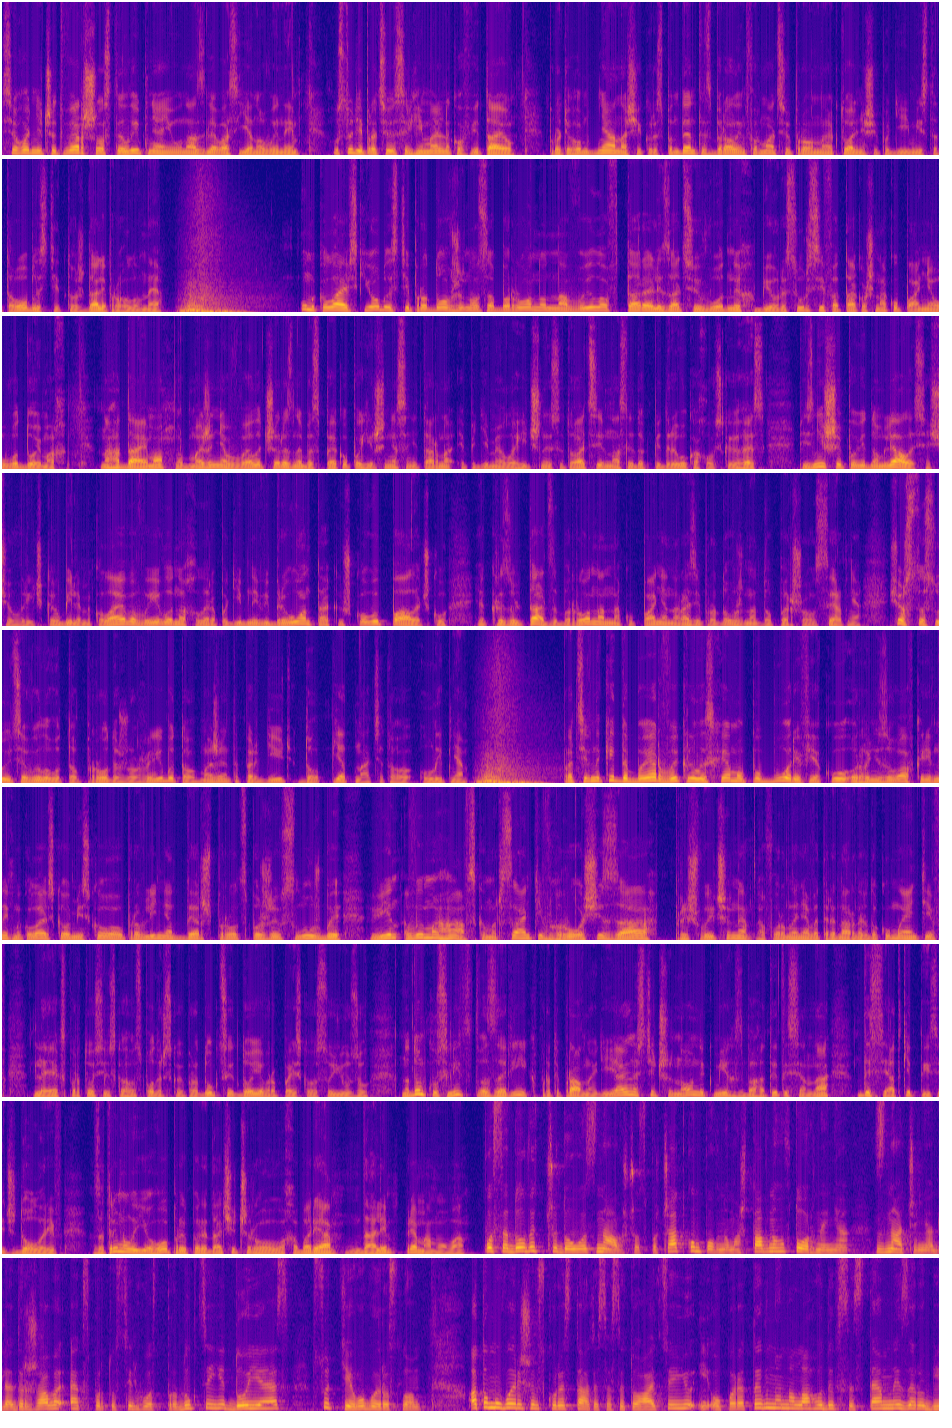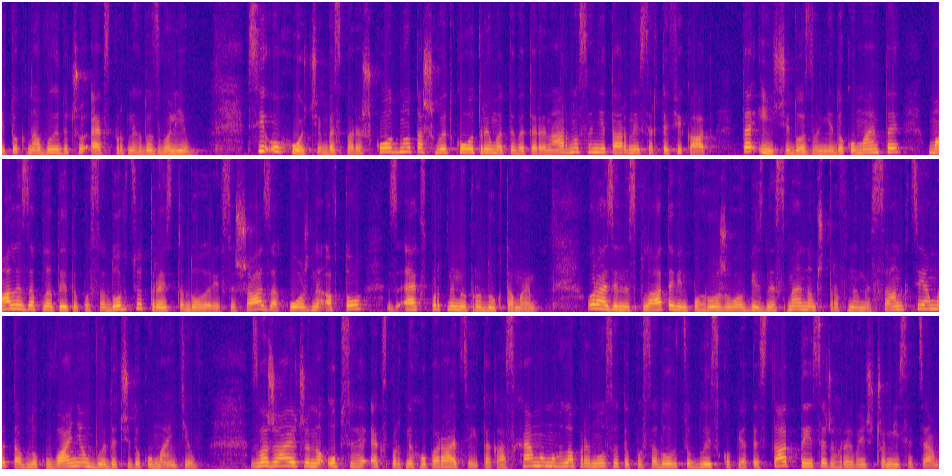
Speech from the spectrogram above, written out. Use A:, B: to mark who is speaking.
A: Сьогодні четвер, 6 липня, і у нас для вас є новини. У студії працює Сергій Мельников. Вітаю. Протягом дня наші кореспонденти збирали інформацію про найактуальніші події міста та області. Тож далі про головне. У Миколаївській області продовжено заборону на вилов та реалізацію водних біоресурсів, а також на купання у водоймах. Нагадаємо, обмеження ввели через небезпеку погіршення санітарно-епідеміологічної ситуації внаслідок підриву Каховської ГЕС. Пізніше повідомлялося, що в річках біля Миколаєва виявлено холероподібний вібріон та кишкову паличку. Як результат, заборона на купання наразі продовжена до 1 серпня. Що ж стосується вилову та продажу риби, то обмеження тепер діють до 15 липня. Працівники ДБР викрили схему поборів, яку організував керівник Миколаївського міського управління Держпродспоживслужби. Він вимагав з комерсантів гроші за пришвидшене оформлення ветеринарних документів для експорту сільськогосподарської продукції до Європейського союзу. На думку слідства, за рік протиправної діяльності чиновник міг збагатитися на десятки тисяч доларів. Затримали його при передачі чергового хабаря. Далі пряма мова.
B: Посадовець чудово знав, що з початком повномасштабного вторгнення значення для держави експорту сільгосппродукції до ЄС суттєво виросло. А тому вирішив скористатися ситуацією і оперативно налагодив системний заробіток на видачу експортних дозволів. Всі охочі безперешкодно та швидко отримати ветеринарно-санітарний сертифікат та інші дозвільні документи мали заплатити посадовцю 300 доларів США за кожне авто з експортними продуктами. У разі несплати він погрожував бізнесменам штрафними санкціями та блокуванням видачі документів. Зважаючи на обсяги експортних операцій, така схема могла приносити посадовцю близько 500 тисяч гривень щомісяця.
